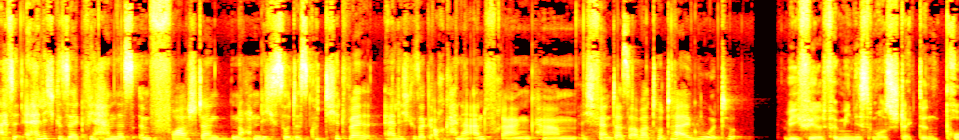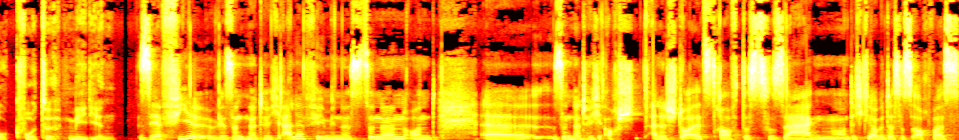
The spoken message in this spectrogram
Also ehrlich gesagt, wir haben das im Vorstand noch nicht so diskutiert, weil ehrlich gesagt auch keine Anfragen kamen. Ich fände das aber total gut. Wie viel Feminismus steckt in Pro Quote Medien? Sehr viel. Wir sind natürlich alle Feministinnen und äh, sind natürlich auch alle stolz drauf, das zu sagen. Und ich glaube, das ist auch was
